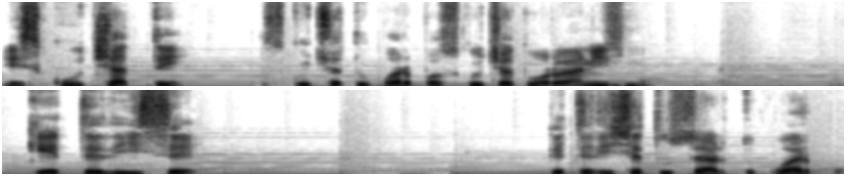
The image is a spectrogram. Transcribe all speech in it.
Escúchate, escucha tu cuerpo, escucha tu organismo. ¿Qué te dice? ¿Qué te dice tu ser, tu cuerpo?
